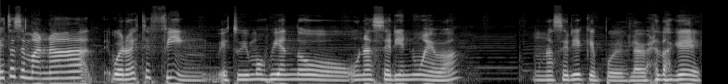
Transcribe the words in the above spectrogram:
esta semana, bueno, este fin estuvimos viendo una serie nueva, una serie que pues la verdad que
